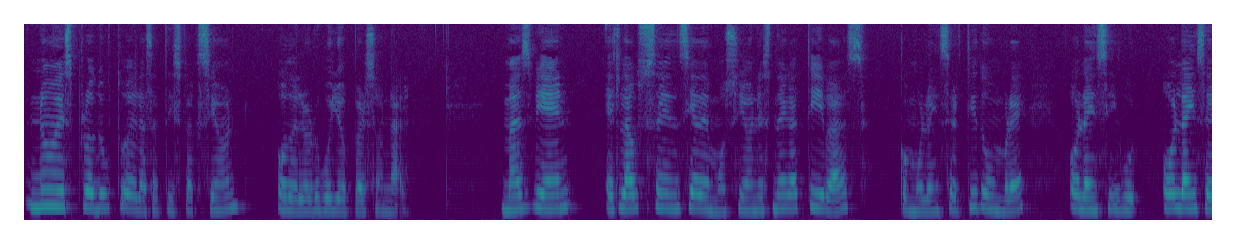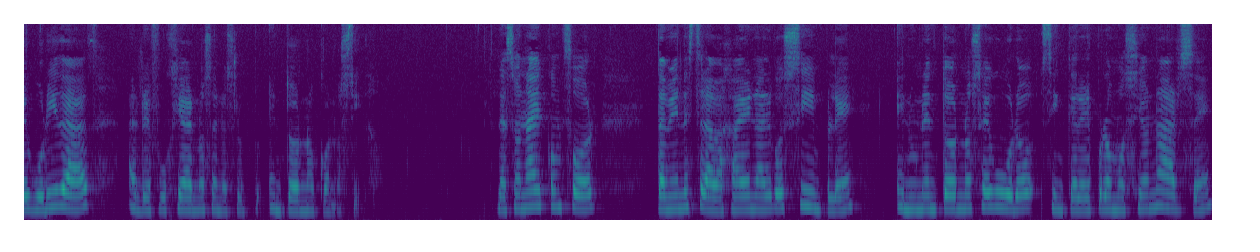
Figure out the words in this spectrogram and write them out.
no es producto de la satisfacción o del orgullo personal. Más bien es la ausencia de emociones negativas como la incertidumbre o la, o la inseguridad al refugiarnos en nuestro entorno conocido. La zona de confort también es trabajar en algo simple, en un entorno seguro, sin querer promocionarse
